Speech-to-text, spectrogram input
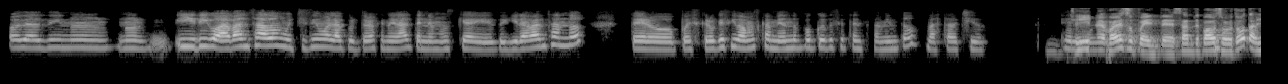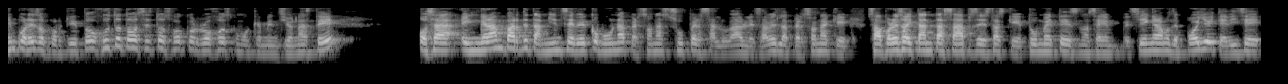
O sea, sí, no, no, y digo, ha avanzado muchísimo la cultura general, tenemos que eh, seguir avanzando, pero pues creo que si vamos cambiando un poco de ese pensamiento, va a estar chido el sí, me parece súper interesante, Pau, sobre todo también por eso, porque todo, justo todos estos focos rojos como que mencionaste, o sea, en gran parte también se ve como una persona súper saludable, ¿sabes? La persona que, o sea, por eso hay tantas apps de estas que tú metes, no sé, 100 gramos de pollo y te dice,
